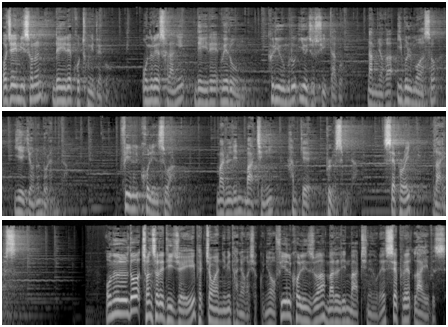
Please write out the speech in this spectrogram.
어제의 미소는 내일의 고통이 되고 오늘의 사랑이 내일의 외로움, 그리움으로 이어질 수 있다고 남녀가 입을 모아서 얘기하는 노래입니다. 필 콜린스와 마릴린 마틴이 함께 불렀습니다. Separate Lives. 오늘도 전설의 DJ 백정환 님이 다녀가셨군요. 필 콜린즈와 마를린 마틴의 노래 Separate Lives.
